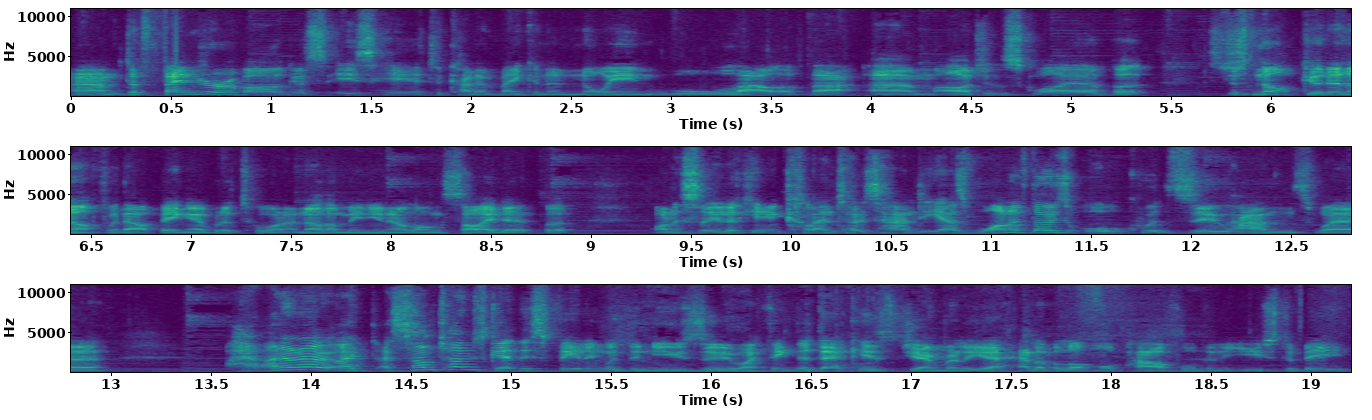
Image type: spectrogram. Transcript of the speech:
Um, Defender of Argus is here to kind of make an annoying wall out of that um, Argent Squire, but it's just not good enough without being able to taunt another minion alongside it. But honestly, looking at Kolento's hand, he has one of those awkward zoo hands where I, I don't know. I, I sometimes get this feeling with the new zoo. I think the deck is generally a hell of a lot more powerful than it used to be.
